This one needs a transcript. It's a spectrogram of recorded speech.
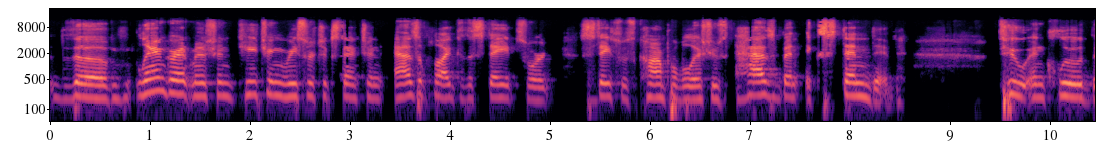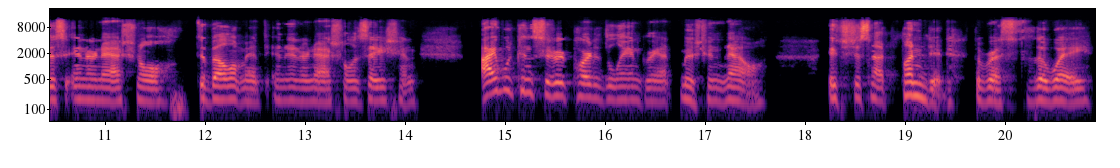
the land grant mission, teaching, research extension as applied to the states or states with comparable issues has been extended to include this international development and internationalization. I would consider it part of the land grant mission now. It's just not funded the rest of the way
